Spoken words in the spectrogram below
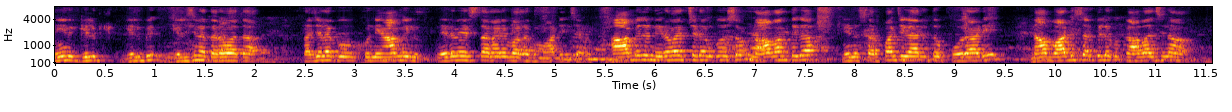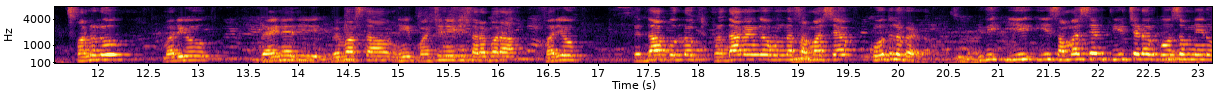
నేను గెలి గెలిపి గెలిచిన తర్వాత ప్రజలకు కొన్ని హామీలు నెరవేరుస్తానని వాళ్ళకు మాటించాను హామీలు నెరవేర్చడం కోసం నా వంతుగా నేను సర్పంచ్ గారితో పోరాడి నా వార్డు సభ్యులకు కావాల్సిన పనులు మరియు డ్రైనేజీ వ్యవస్థ నీ మంచినీటి సరఫరా మరియు పెద్దాపూర్లో ప్రధానంగా ఉన్న సమస్య కోతుల బెడద. ఇది ఈ ఈ సమస్యను తీర్చడం కోసం నేను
